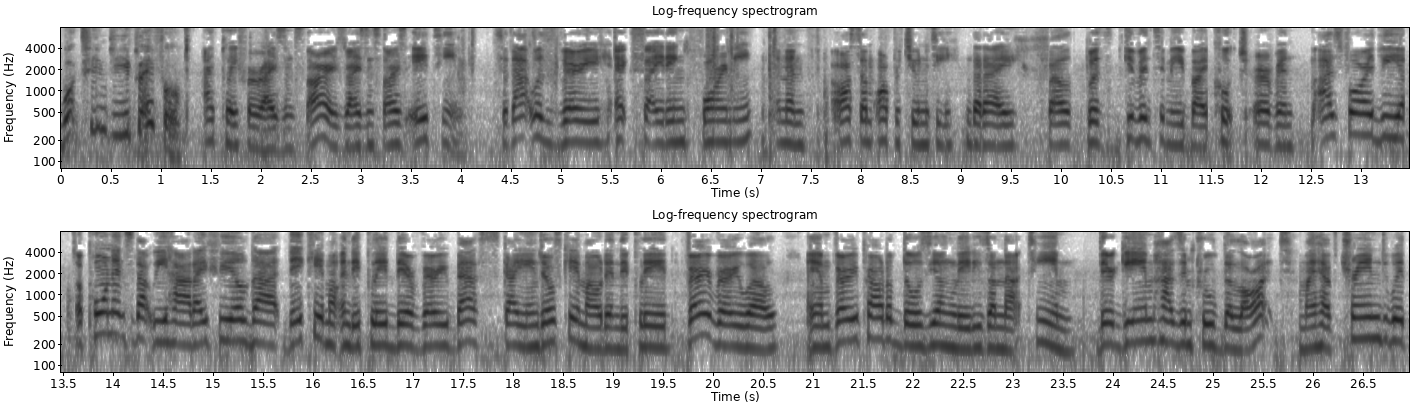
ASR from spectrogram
What team do you play for? I play for Rising Stars, Rising Stars A team. So that was very exciting for me and an awesome opportunity that I felt was given to me by Coach Irvin. As for the opponents that we had, I feel that they came out and they played their very best. Sky Angels came out and they played very, very well. I am very proud of those young ladies on that team. Their game has improved a lot. I have trained with,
